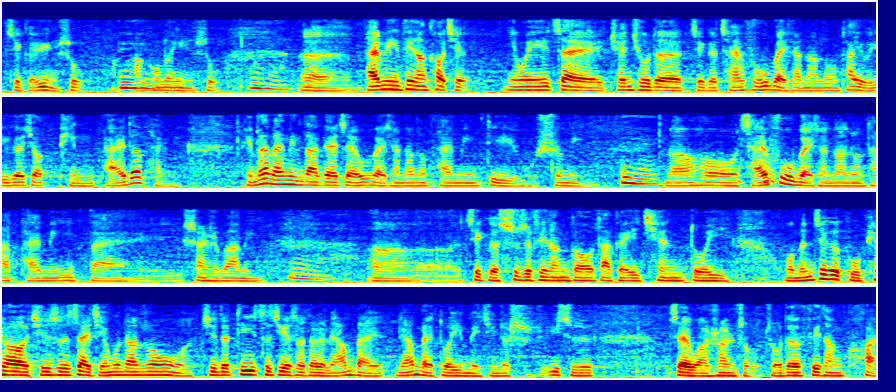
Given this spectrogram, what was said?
这个运输，航空的运输。嗯。呃，排名非常靠前，因为在全球的这个财富五百强当中，它有一个叫品牌的排名。品牌排名大概在五百强当中排名第五十名，嗯，然后财富五百强当中它排名一百三十八名，嗯，呃，这个市值非常高，大概一千多亿。我们这个股票其实，在节目当中，我记得第一次介绍大概两百两百多亿美金的市值，一直在往上走，走得非常快。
